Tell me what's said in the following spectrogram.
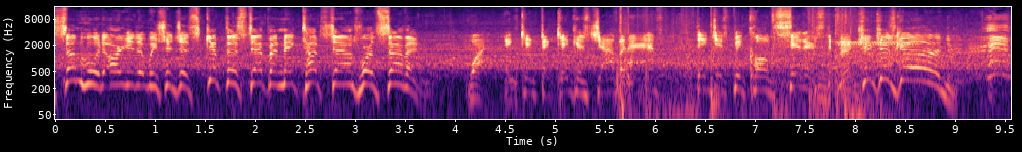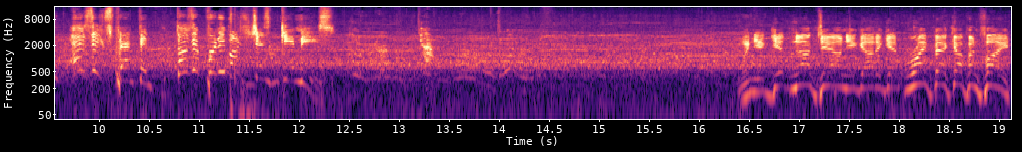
Are some who would argue that we should just skip this step and make touchdowns worth seven. What, and kick the kicker's job in half? They'd just be called sinners. The kick is good. As expected, those are pretty much just gimmies. When you get knocked down, you got to get right back up and fight.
